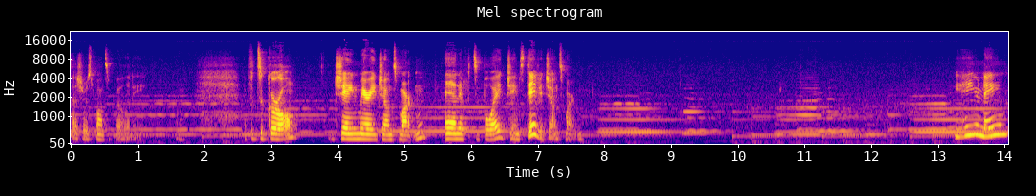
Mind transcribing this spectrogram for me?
Such a responsibility. If it's a girl, Jane Mary Jones Martin. And if it's a boy, James David Jones Martin. You hate your name?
